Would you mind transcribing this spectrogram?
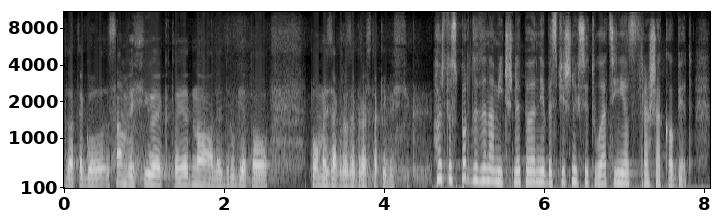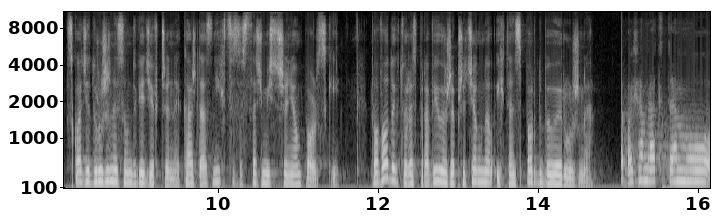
Dlatego sam wysiłek to jedno, ale drugie to pomysł, jak rozegrać taki wyścig. Choć to sport dynamiczny, pełen niebezpiecznych sytuacji, nie odstrasza kobiet. W składzie drużyny są dwie dziewczyny. Każda z nich chce zostać mistrzynią Polski. Powody, które sprawiły, że przyciągnął ich ten sport, były różne. Osiem lat temu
